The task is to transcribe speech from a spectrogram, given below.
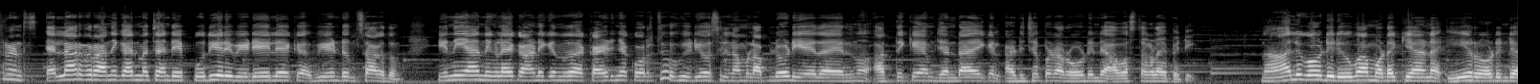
ഫ്രണ്ട്സ് എല്ലാവർക്കും റാന്നിക്കാൻ മച്ചാന്റെ പുതിയൊരു വീഡിയോയിലേക്ക് വീണ്ടും സ്വാഗതം. ഇന്ന് ഞാൻ നിങ്ങളെ കാണിക്കുന്നത് കഴിഞ്ഞ കുറച്ച് വീഡിയോസിൽ നമ്മൾ അപ്ലോഡ് ചെയ്തായിരുന്നു അത്തിക്കയം ജണ്ടായിക്കൽ അടിച്ചപ്പുഴ റോഡിന്റെ അവസ്ഥകളെ പറ്റി. നാല് കോടി രൂപ മുടക്കിയാണ് ഈ റോഡിന്റെ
